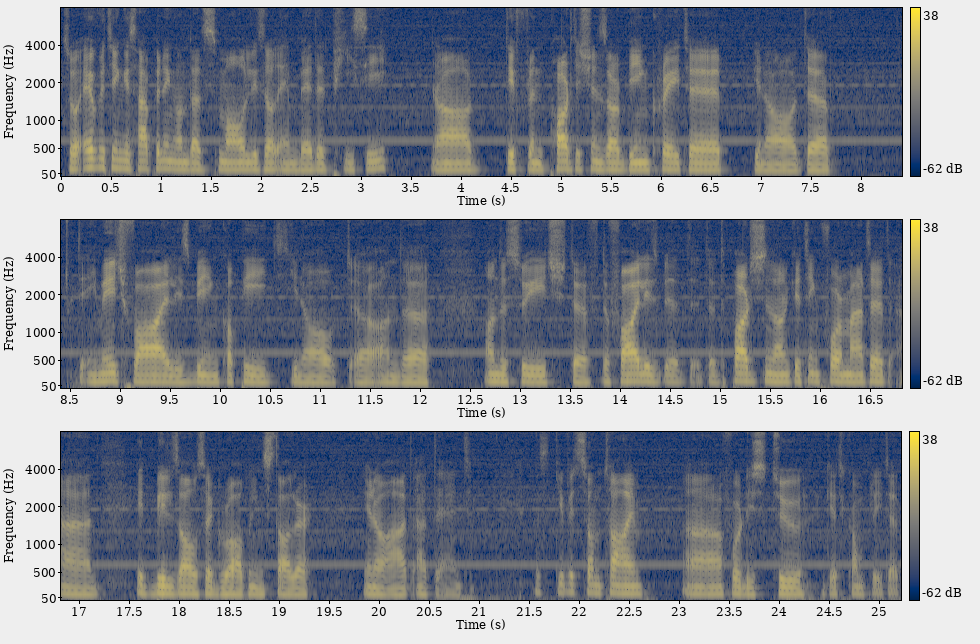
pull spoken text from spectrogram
So everything is happening on that small little embedded PC uh, different partitions are being created you know the the image file is being copied you know uh, on the on the switch. The, the file is the, the, partitions are getting formatted and it builds also a grub installer you know at, at the end. Let's give it some time uh, for this to get completed.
